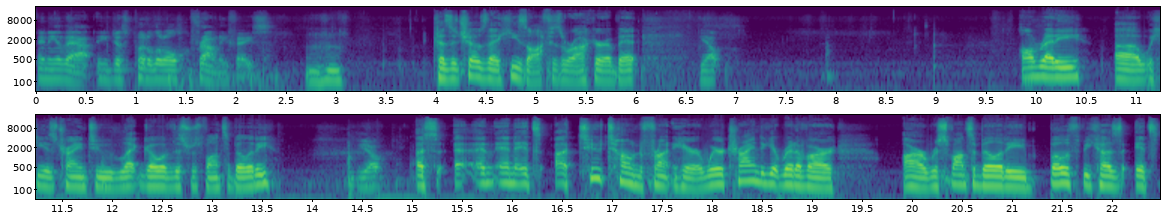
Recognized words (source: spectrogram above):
any of that. He just put a little frowny face. Because it shows that he's off his rocker a bit. Yep. Already, uh, he is trying to let go of this responsibility. Yep. us and and it's a two-toned front here. We're trying to get rid of our our responsibility both because it's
